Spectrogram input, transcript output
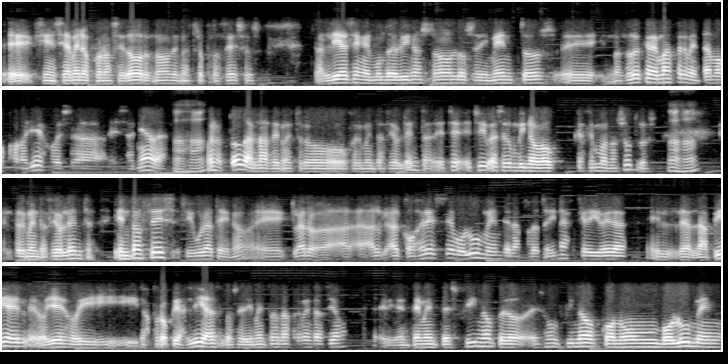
eh, quien sea menos conocedor ¿no? de nuestros procesos, las lías en el mundo del vino son los sedimentos, eh, nosotros que además fermentamos con ollejo, esa, esa añada. Bueno, todas las de nuestra fermentación lenta. Este, este, iba a ser un vino que hacemos nosotros, en fermentación lenta. Y entonces, figúrate, ¿no? Eh, claro, al, coger ese volumen de las proteínas que libera la, piel, el ollejo y, las propias lías, los sedimentos de la fermentación, evidentemente es fino, pero es un fino con un volumen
